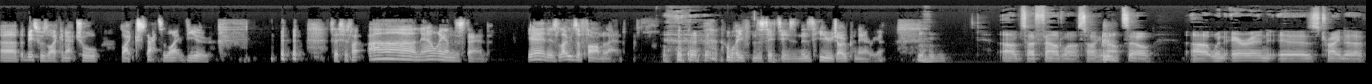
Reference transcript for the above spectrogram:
Uh, but this was like an actual like satellite view. so it's just like ah, now I understand. Yeah, there's loads of farmland away from the cities, and there's huge open area. Mhm. Um, so I found what I was talking about. So uh, when Eren is trying to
